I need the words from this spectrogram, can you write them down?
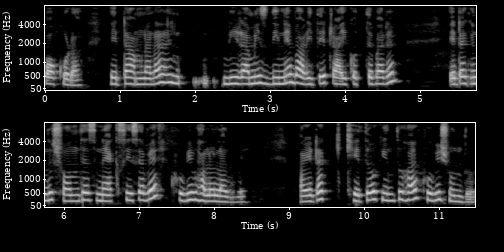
পকোড়া। এটা আপনারা নিরামিষ দিনে বাড়িতে ট্রাই করতে পারেন। এটা কিন্তু সন্ধে স্ন্যাক্স হিসেবে খুবই ভালো লাগবে। আর এটা খেতেও কিন্তু হয় খুবই সুন্দর।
